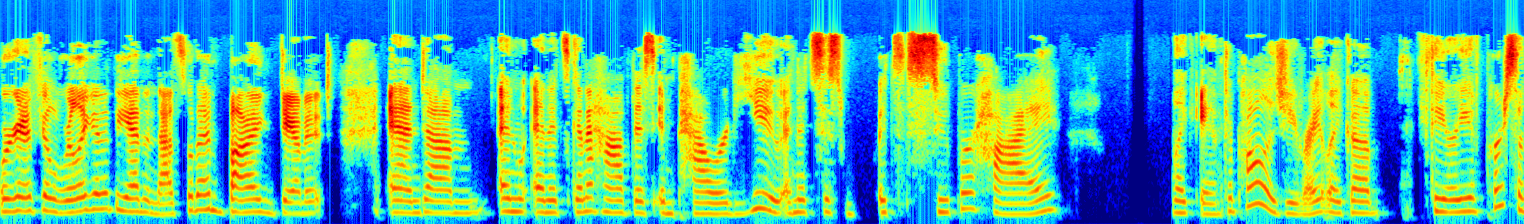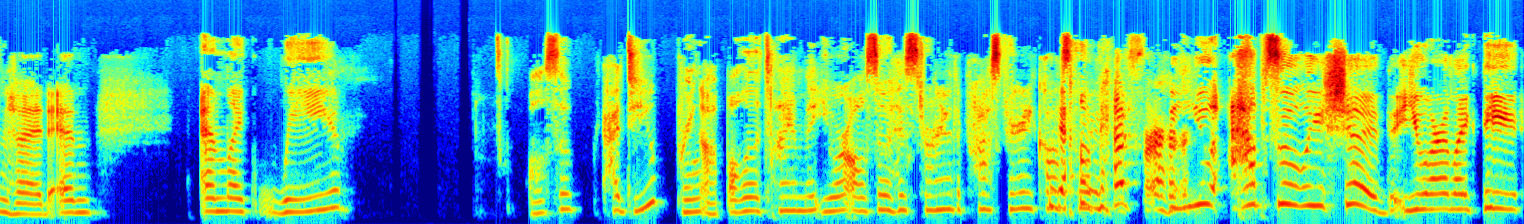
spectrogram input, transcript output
We're going to feel really good at the end and that's what i'm buying damn it. And um and and it's going to have this empowered you and it's this it's super high like anthropology right? Like a theory of personhood. And and like we also do you bring up all the time that you are also a historian of the prosperity No, never. you absolutely should you are like the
